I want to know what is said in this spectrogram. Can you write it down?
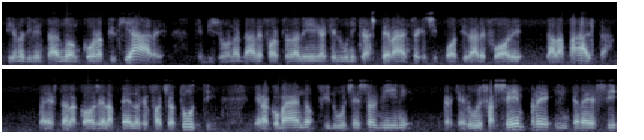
stiano diventando ancora più chiare, che bisogna dare forza alla Lega, che è l'unica speranza che ci può tirare fuori dalla palta. Questa è la cosa e l'appello che faccio a tutti. Mi raccomando, fiducia in Salvini, perché lui fa sempre gli interessi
